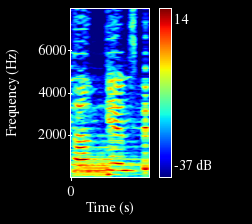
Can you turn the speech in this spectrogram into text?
pumpkins.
